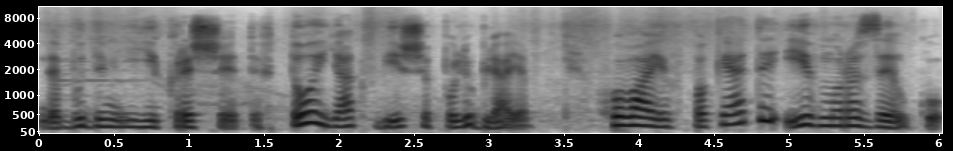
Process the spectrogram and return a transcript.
де будемо її кришити. Хто як більше полюбляє. Ховаю в пакети і в морозилку.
